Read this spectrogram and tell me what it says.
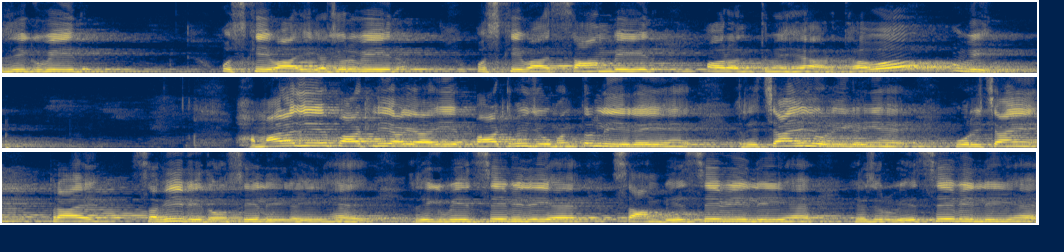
ऋग्वेद, उसके बाद यजुर्वेद उसके बाद सामवेद और अंत में है अर्थव वेद। हमारा जो ये पाठ लिया गया है, ये पाठ में जो मंत्र लिए गए हैं, ऋचाएँ जो ली गई हैं, वो ऋचाएँ प्राय सभी वेदों से ली गई हैं। ऋग्वेद से भी ली है, सामवेद से भी ली है, यजुर्वेद से भी ली है,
